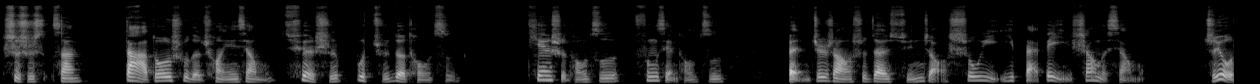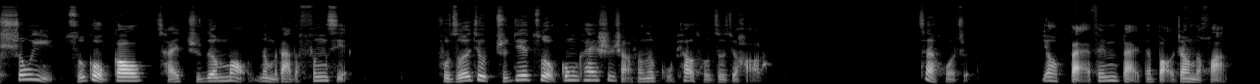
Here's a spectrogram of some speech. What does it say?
事实三，大多数的创业项目确实不值得投资，天使投资、风险投资，本质上是在寻找收益一百倍以上的项目。只有收益足够高，才值得冒那么大的风险，否则就直接做公开市场上的股票投资就好了。再或者，要百分百的保障的话，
